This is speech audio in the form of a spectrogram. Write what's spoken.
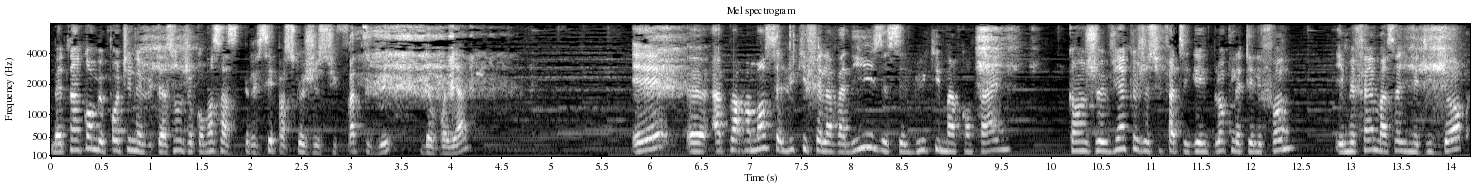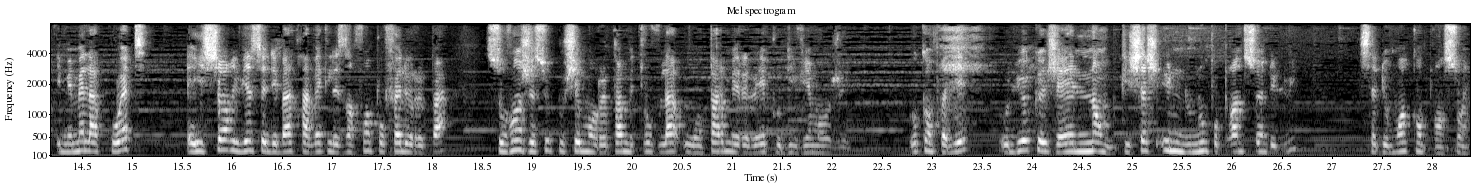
Maintenant, quand on me porte une invitation, je commence à stresser parce que je suis fatiguée de voyage. Et euh, apparemment, c'est lui qui fait la valise et c'est lui qui m'accompagne. Quand je viens que je suis fatiguée, il bloque le téléphone, il me fait un massage, il me dit dors, il me met la couette et il sort, il vient se débattre avec les enfants pour faire le repas. Souvent, je suis couché, mon repas me trouve là où on part me réveiller pour dire viens manger. Vous comprenez? Au lieu que j'ai un homme qui cherche une nounou pour prendre soin de lui, c'est de moi qu'on prend soin.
